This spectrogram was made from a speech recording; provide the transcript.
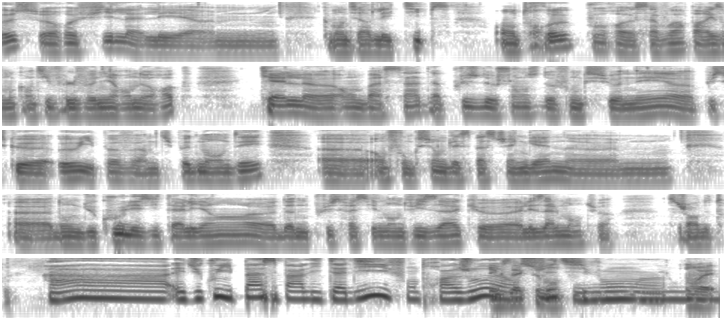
eux, se refilent les euh, comment dire les tips entre eux pour euh, savoir, par exemple, quand ils veulent venir en Europe, quelle euh, ambassade a plus de chances de fonctionner, euh, puisque eux, ils peuvent un petit peu demander euh, en fonction de l'espace Schengen. euh, euh, donc du coup, les Italiens euh, donnent plus facilement de visa que les Allemands, tu vois, ce genre de truc. Ah, et du coup, ils passent par l'Italie, ils font trois jours Exactement. et ensuite ils vont. euh, Ouais.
